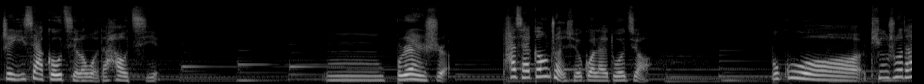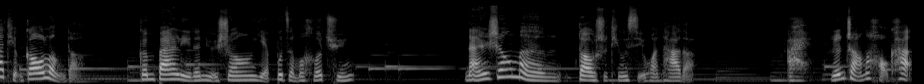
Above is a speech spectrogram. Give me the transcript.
这一下勾起了我的好奇。嗯，不认识。他才刚转学过来多久？不过听说他挺高冷的，跟班里的女生也不怎么合群。男生们倒是挺喜欢他的，哎，人长得好看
